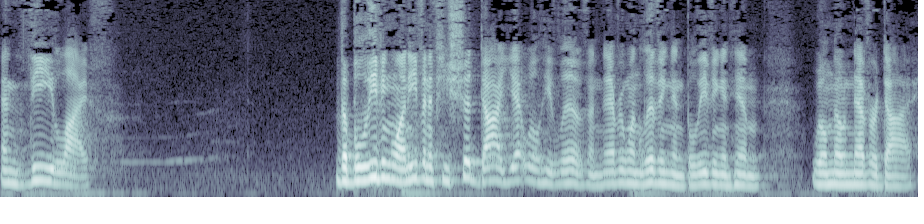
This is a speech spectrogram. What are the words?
and the life. The believing one, even if he should die, yet will he live, and everyone living and believing in him will no never die.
